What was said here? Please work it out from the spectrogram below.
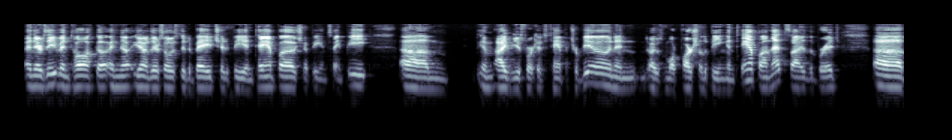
And there's even talk, uh, and uh, you know, there's always the debate: should it be in Tampa? Should it be in St. Pete? Um, I used to work at the Tampa Tribune, and I was more partial to being in Tampa on that side of the bridge. Uh,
